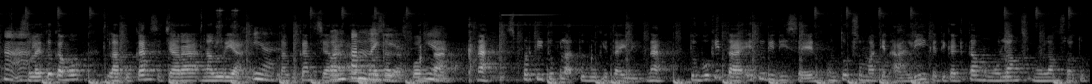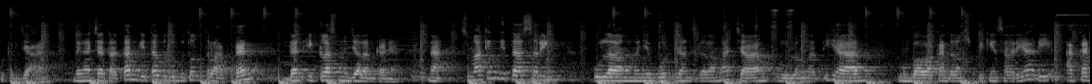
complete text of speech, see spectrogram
Ha-ha. Setelah itu kamu lakukan secara naluriah, Iya. lakukan secara Spontan lagi ya. spontan. Iya. Nah, seperti itu pula tubuh kita ini. Nah, tubuh kita itu didesain untuk semakin ahli ketika kita mengulang-mengulang suatu pekerjaan. Dengan catatan kita betul-betul telaten dan ikhlas menjalankannya. Nah, semakin kita sering ulang menyebut dan segala macam, ulang latihan, membawakan dalam speaking sehari-hari, akan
